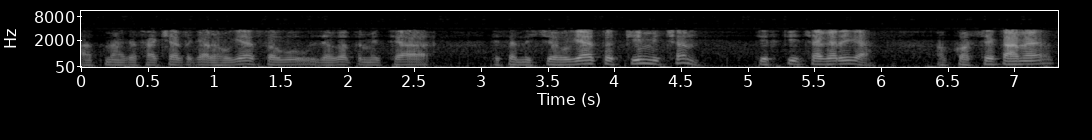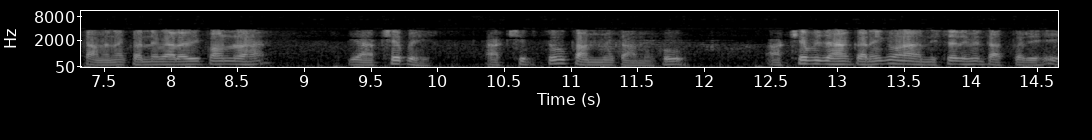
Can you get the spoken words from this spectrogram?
आत्मा का साक्षात्कार हो गया, सब जगत मिथ्या, ऐसा निश्चय हो गया तो किम इच्छन? किसकी इच्छा करेगा? और कस्य काम है? कामना करने वाला भी कौन रहा ये आक्षेप है। आक्षेप तो काम्य काम को। आक्षेप जहाँ करेंगे, वहाँ निश्चय में तात्पर्य है।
